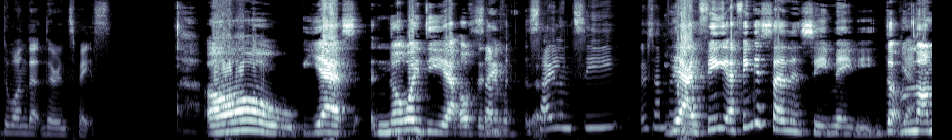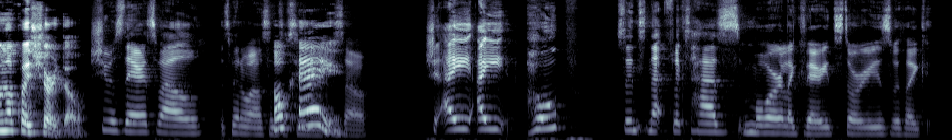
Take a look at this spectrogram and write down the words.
the one that they're in space. Oh, yes. No idea of the name. Something- of Silent Sea or something. Yeah, I think I think it's Silent Sea, maybe. Th- Yeah. No, I'm not quite sure though. she was there as well. It's been a while since Okay. her, so she, I I hope since Netflix has more like varied stories with like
